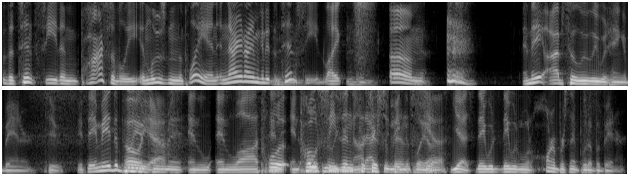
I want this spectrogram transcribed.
the 10th seed and possibly and losing the play in and now you're not even going to get the 10th seed like um And they absolutely would hang a banner too if they made the play Oh, yeah. tournament and and lost Pl- and, and postseason not actually make the participants, playoffs. yeah. Yes, they would. They would one hundred percent put up a banner.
